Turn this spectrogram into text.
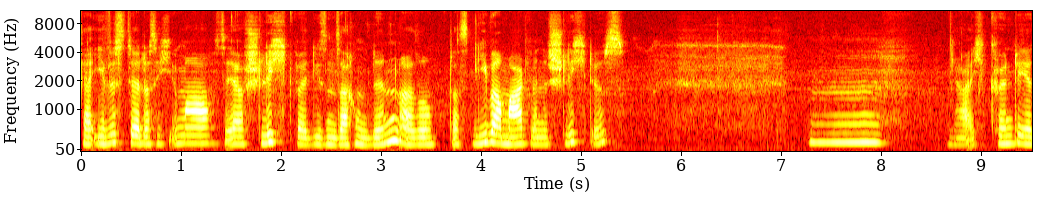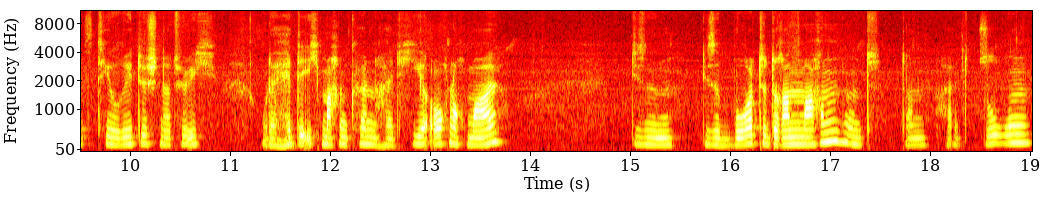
Ja, ihr wisst ja, dass ich immer sehr schlicht bei diesen Sachen bin. Also das lieber mag, wenn es schlicht ist. Hm, ja, ich könnte jetzt theoretisch natürlich, oder hätte ich machen können, halt hier auch nochmal diese Borte dran machen und dann halt so rum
